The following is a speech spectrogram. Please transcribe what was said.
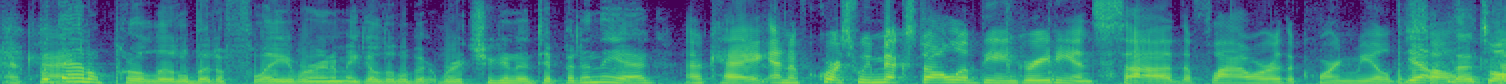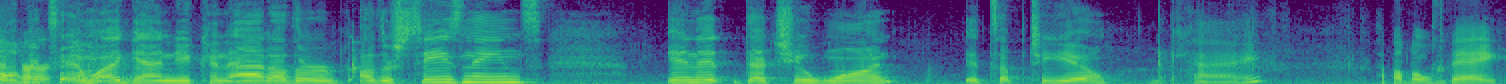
Okay. But that'll put a little bit of flavor in it, make it a little bit rich. You're gonna dip it in the egg. Okay. And of course we mixed all of the ingredients: uh, the flour, the cornmeal, the yep, salt, that's pepper. all mixed. And again, you can add other other seasonings in it that you want. It's up to you. Okay. How about Old Bay?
